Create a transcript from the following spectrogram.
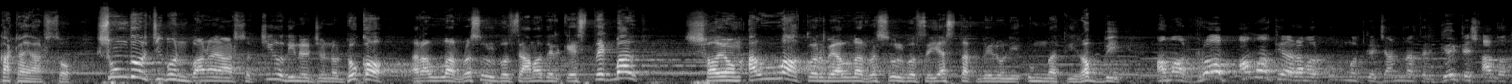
কাটায় আসছো, সুন্দর জীবন বানায় আসছো, চিরদিনের জন্য ঢোকো। আর আল্লাহর রসুল বলছে, আমাদেরকে ইস্তেকবাল, স্বয়ং আল্লাহ করবে। আল্লাহর রসুল বলছে ইয়াস্তাক বেলুনি উম্মতি রব্বি। আমার রব আমাকে আর আমার উম্মতকে জান্নাতের গেটে স্বাগত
